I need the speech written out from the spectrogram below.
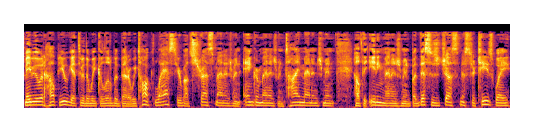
maybe it would help you get through the week a little bit better. We talked last year about stress management, anger management, time management, healthy eating management, but this is just Mr. T's way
